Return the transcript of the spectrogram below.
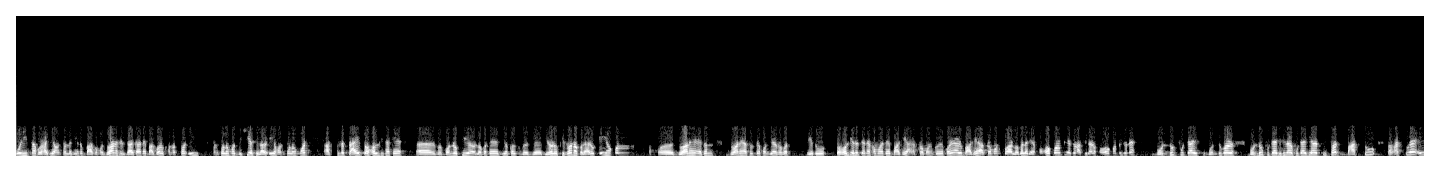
পৰিসীমা বঢ়াই দিয়া অঞ্চললৈকে কিন্তু বাঘসমূহ যোৱা নাছিল। যাৰ কাৰণে বাঘৰ ঘনত্ব এই অঞ্চলসমূহত বেছি আছিল। আৰু এই অঞ্চলসমূহত আচলতে প্ৰায় টহল দি থাকে বনৰক্ষীৰ লগতে যিসকল গৃহৰক্ষী জোৱানসকলে। আৰু এইসকল জোৱানে এজন জোৱানে আচলতে সন্ধিয়াৰ ভাগত যিহেতু টহল দি আছিল তেনে সময়তে বাঘে আক্ৰমণ কৰি কৰে আৰু বাঘে আক্ৰমণ কৰাৰ লগে লগে সহকৰ্মী এজন আছিল আৰু সহকৰ্মীজনে বন্দুক ফুটাই বন্দুকৰ বন্দুক ফুটাই দিছিল আৰু ফুটাই দিয়াৰ পিছত বাঘটো বাঘটোৱে এই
